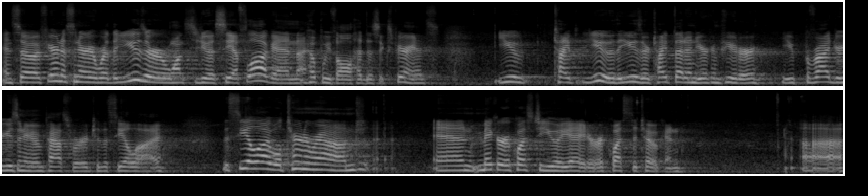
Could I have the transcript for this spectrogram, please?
And so if you're in a scenario where the user wants to do a CF login, I hope we've all had this experience, you type, you, the user, type that into your computer, you provide your username and password to the CLI. The CLI will turn around and make a request to UAA to request a token. Uh,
